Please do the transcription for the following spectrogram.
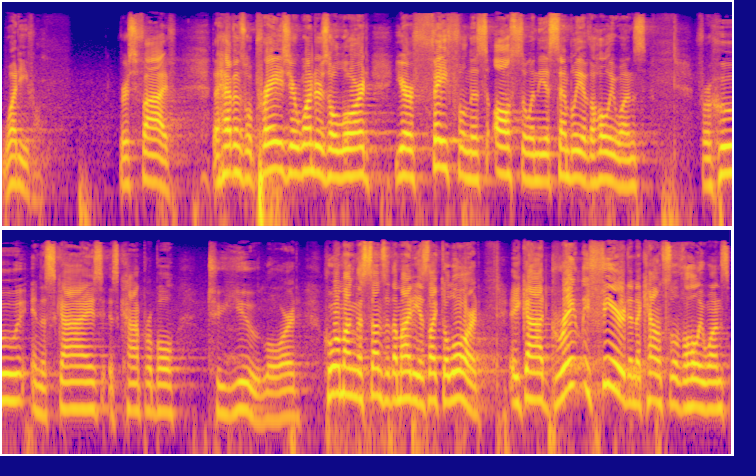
What evil? Verse 5 The heavens will praise your wonders, O Lord, your faithfulness also in the assembly of the holy ones. For who in the skies is comparable to you, Lord? Who among the sons of the mighty is like the Lord, a God greatly feared in the council of the holy ones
